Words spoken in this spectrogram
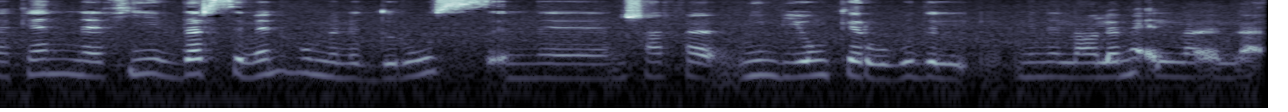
فكان في درس منهم من الدروس إن مش عارفة مين بينكر وجود. من العلماء اللي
